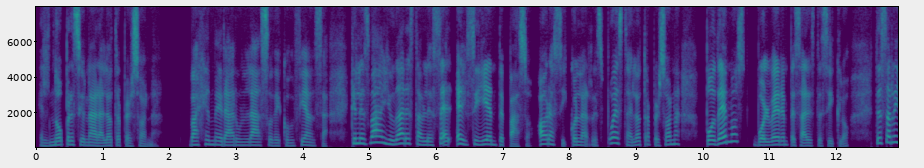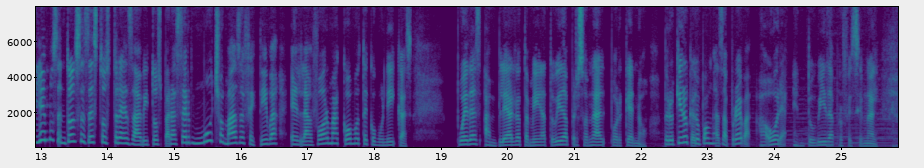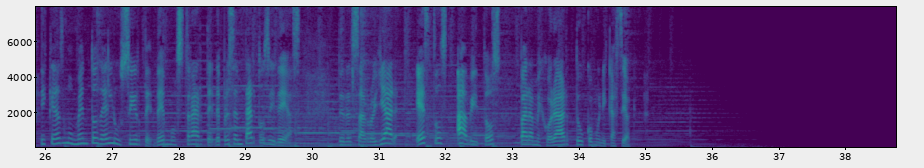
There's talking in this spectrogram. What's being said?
El no presionar a la otra persona va a generar un lazo de confianza que les va a ayudar a establecer el siguiente paso. Ahora sí, con la respuesta de la otra persona, podemos volver a empezar este ciclo. Desarrollemos entonces estos tres hábitos para ser mucho más efectiva en la forma como te comunicas. Puedes ampliarlo también a tu vida personal, ¿por qué no? Pero quiero que lo pongas a prueba ahora en tu vida profesional y que es momento de lucirte, de mostrarte, de presentar tus ideas de desarrollar estos hábitos para mejorar tu comunicación.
